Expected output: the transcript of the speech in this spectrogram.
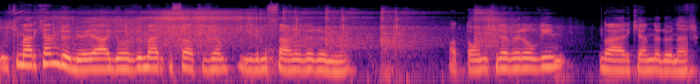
Ultim erken dönüyor ya. Gördüğüm herkese atacağım. 20 saniyede dönüyor. Hatta 12 level olayım. Daha erken de döner.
